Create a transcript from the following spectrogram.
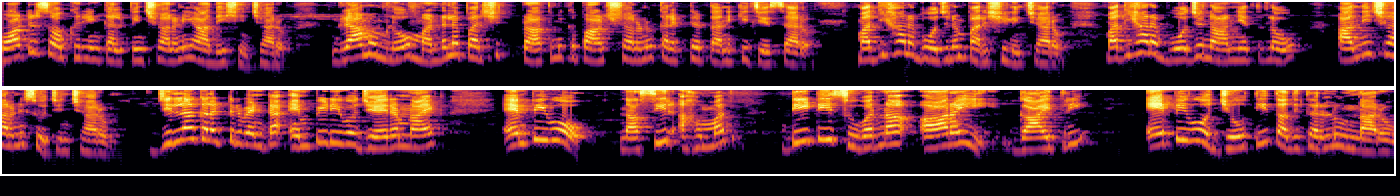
వాటర్ సౌకర్యం కల్పించాలని ఆదేశించారు. గ్రామంలో మండల పరిషత్ ప్రాథమిక పాఠశాలను కలెక్టర్ తనిఖీ చేశారు. మధ్యాహ్న భోజనం పరిశీలించారు. మధ్యాహ్న భోజన నాణ్యతలో అందించాలని సూచించారు. జిల్లా కలెక్టర్ వెంట MPDO Jayaram Naik MPO Naseer Ahmed DT Suvarna RI Gayatri APO Jyothi తదితరులు ఉన్నారు.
